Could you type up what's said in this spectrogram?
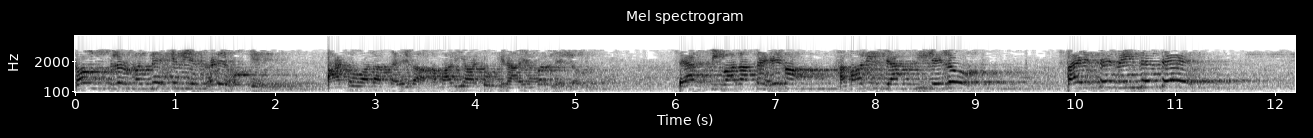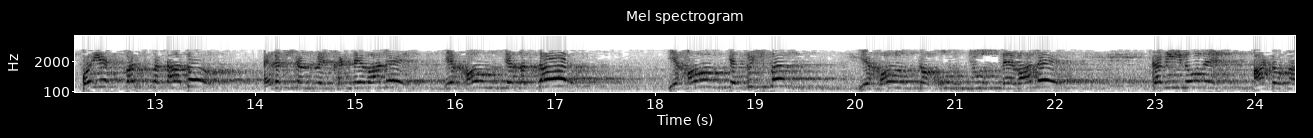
کاؤنسلر بننے کے لیے کھڑے ہو کے آٹو والا کہے گا، ہماری آٹو کرائے پر لے لو۔ ٹیکسی والا کہے گا، ہماری ٹیکسی لے لو۔ پیسے نہیں دیتے۔ کوئی ایک فرض بتا دو، الیکشن میں کھڑنے والے، یہ قوم کے غدار، یہ قوم کے دشمن، یہ قوم کا خون چوسنے والے کبھی انہوں نے آٹو کا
